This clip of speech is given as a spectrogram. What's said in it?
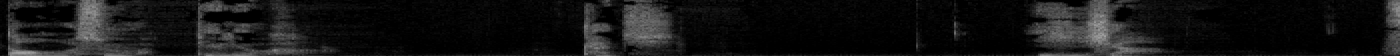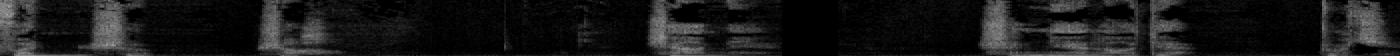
倒数第六行。看起，以下分设设好，下面是念老的注解，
